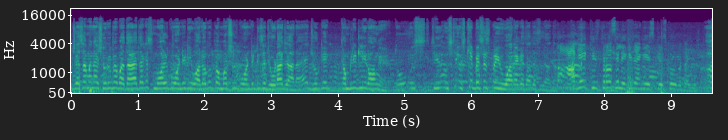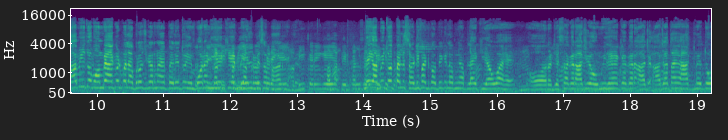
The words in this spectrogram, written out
जैसा मैंने शुरू में बताया था कि स्मॉल क्वांटिटी वालों को कमर्शियल क्वांटिटी से जोड़ा जा रहा है जो कि कम्प्लीटली रॉन्ग है। तो उस चीज़ उसके उसके बेसिस पे ही हुआ रहेगा ज़्यादा से ज़्यादा। तो आगे किस तरह से लेके जाएँगे इस केस को बताइए। अभी तो बॉम्बे हाईकोर्ट पहले अप्रोच करना है पहले तो इम्पोर्टेंट ये है कि पे सब बाहर अभी करेंगे या फिर कल नहीं अभी तो पहले सर्टिफाइड कॉपी के लिए हमने अप्लाई किया हुआ है और जैसा अगर आज उम्मीद है कि अगर आज आ जाता है हाथ में तो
